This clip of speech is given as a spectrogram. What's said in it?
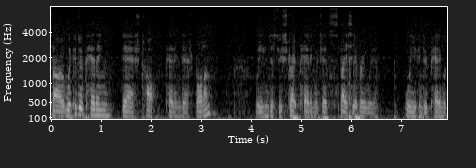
So we could do padding dash top, padding dash bottom, or you can just do straight padding which adds space everywhere, or you can do padding with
